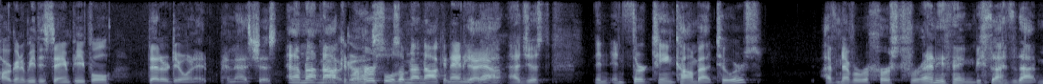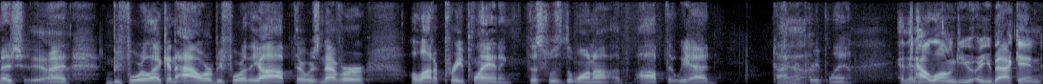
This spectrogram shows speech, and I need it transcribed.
are gonna be the same people that are doing it. And that's just And I'm not knocking rehearsals. I'm not knocking any of Yeah, that. I just, in, in 13 combat tours, I've never rehearsed for anything besides that mission, Yeah. right? Before like an hour before the op, there was never a lot of pre-planning. This was the one op, that we had time to pre-plan. And then how long do you are you back in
